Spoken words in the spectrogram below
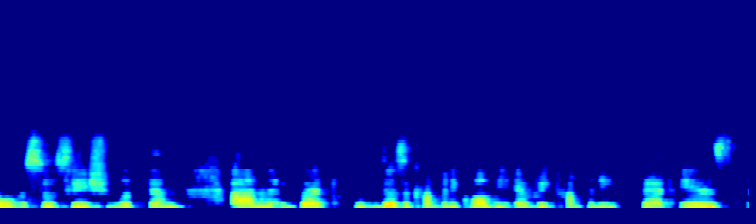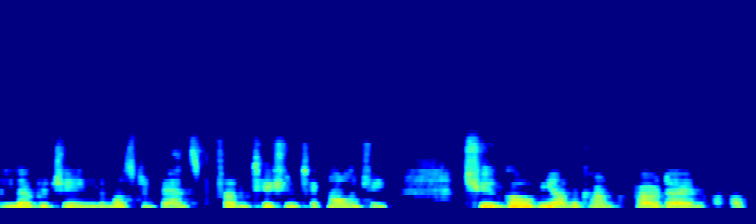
no association with them, um, but there's a company called the Every Company that is leveraging the most advanced fermentation technology to go beyond the current paradigm of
